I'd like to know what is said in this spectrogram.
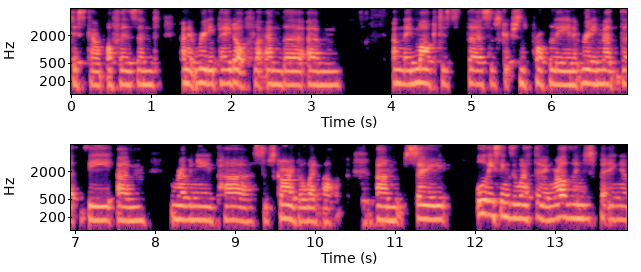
discount offers and and it really paid off. Like and the um, and they marketed their subscriptions properly and it really meant that the um, revenue per subscriber went up. Um, so all these things are worth doing rather than just putting a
